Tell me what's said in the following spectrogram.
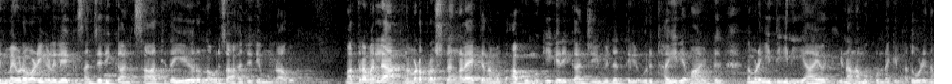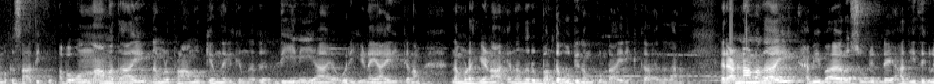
തിന്മയുടെ വഴികളിലേക്ക് സഞ്ചരിക്കാൻ സാധ്യതയേറുന്ന ഒരു സാഹചര്യം ഉണ്ടാകും. മാത്രമല്ല നമ്മുടെ പ്രശ്നങ്ങളെയൊക്കെ നമുക്ക് അഭിമുഖീകരിക്കാൻ ജീവിതത്തിൽ ഒരു ധൈര്യമായിട്ട് നമ്മുടെ ഈ ദീനിയായ ഒരു ഇണ നമുക്കുണ്ടെങ്കിൽ അതുവഴി നമുക്ക് സാധിക്കും. അപ്പോൾ ഒന്നാമതായി നമ്മൾ പ്രാമുഖ്യം നൽകുന്നത് ദീനിയായ ഒരു ഇണയായിരിക്കണം നമ്മുടെ ഇണ എന്ന നിർബന്ധ ബുദ്ധി നമുക്കുണ്ടായിരിക്കുക എന്നതാണ്. രണ്ടാമതായി ഹബീബായ റസൂലിന്റെ ഹദീസുകൾ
